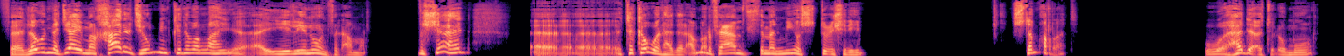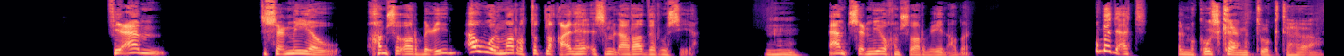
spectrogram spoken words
فلو إنه جاي من خارجهم يمكن والله يلينون في الأمر. الشاهد آه، تكون هذا الأمر في عام 826 استمرت. وهدأت الأمور. في عام 945 أول مرة تطلق عليها اسم الأراضي الروسية. عام 945 أظن. وبدأت المكون. وش كانت وقتها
